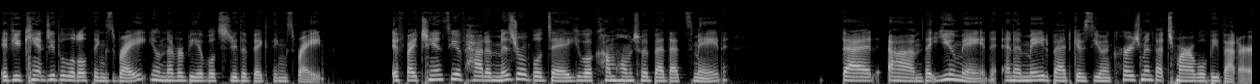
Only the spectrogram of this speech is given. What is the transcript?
If you can't do the little things right, you'll never be able to do the big things right. If by chance you have had a miserable day, you will come home to a bed that's made that um, that you made, and a made bed gives you encouragement that tomorrow will be better.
